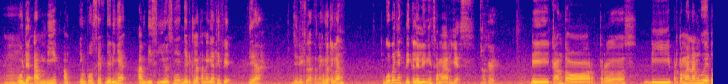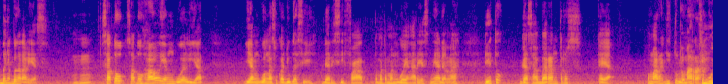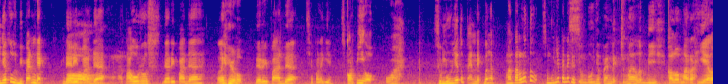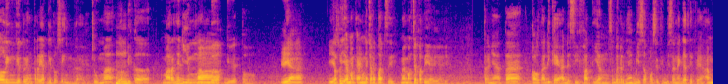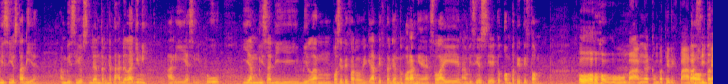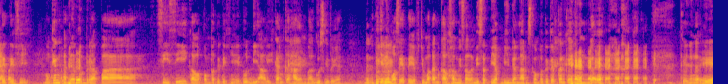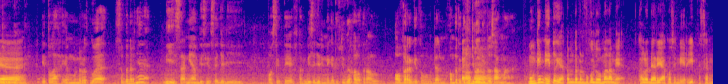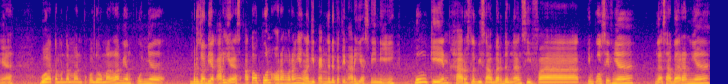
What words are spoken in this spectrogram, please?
Hmm. udah ambi am- impulsif. Jadinya ambisiusnya jadi kelihatan negatif ya? Iya jadi kelihatan negatif. Kebetulan gue banyak dikelilingin sama Aries. Oke. Di kantor terus di pertemanan gue itu banyak banget Aries. Mhm. satu satu hal yang gue lihat yang gue nggak suka juga sih dari sifat teman-teman gue yang Aries ini adalah dia tuh gak sabaran terus kayak pemarah gitu loh. Pemarah? sumbunya tuh lebih pendek daripada Taurus daripada Leo daripada siapa lagi ya? Scorpio. Wah sumbunya tuh pendek banget. Mantan lo tuh sumbunya pendek gak sih? Sumbunya pendek cuma lebih kalau marah yelling gitu yang teriak gitu sih enggak ya. Cuma Hmm. lebih ke marahnya diem Ah. ngambek gitu. Iya. Iya tapi emang emang cepet sih. Memang cepet iya iya iya. Ternyata kalau tadi kayak ada sifat yang sebenarnya bisa positif bisa negatif ya. Ambisius tadi ya ambisius. Dan ternyata ada lagi nih Aries itu yang bisa dibilang positif atau negatif tergantung orang ya selain ambisius yaitu kompetitif Tom. Oh, banget. Kompetitif parah sih kompetitif. sih. mungkin ada beberapa sisi kalau kompetitifnya itu dialihkan ke hal yang bagus gitu ya. Dan itu jadinya positif. Cuma kan kalau misalnya di setiap bidang harus kompetitif kan kayaknya enggak ya. Kayaknya nggak gitu Iya. juga nih itulah yang menurut gue sebenarnya bisa nih ambisiusnya jadi positif tapi bisa jadi negatif juga kalau terlalu over gitu dan kompetitifnya juga Uh-uh. gitu sama Mungkin itu ya teman-teman pukul 2 malam ya. Kalau dari aku sendiri pesannya buat teman-teman pukul 2 malam yang punya berzodiak Aries ataupun orang-orang yang lagi pengen ngedeketin Aries ini mungkin harus lebih sabar dengan sifat impulsifnya, nggak sabarannya,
